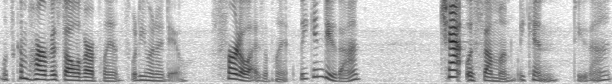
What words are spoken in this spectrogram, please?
Let's come harvest all of our plants. What do you want to do? Fertilize a plant. We can do that. Chat with someone. We can do that.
